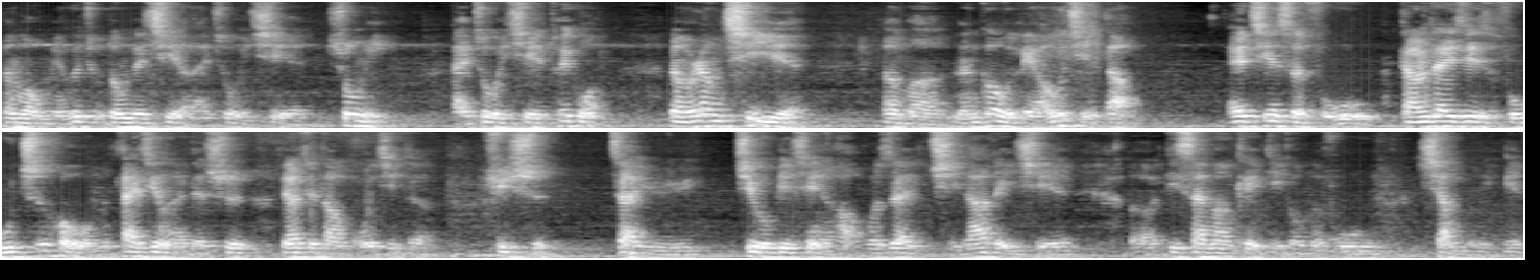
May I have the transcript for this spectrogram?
那么我们也会主动对企业来做一些说明，来做一些推广，那么让企业那么能够了解到 ATS 的服务，当然在 ATS 服务之后，我们带进来的是了解到国际的趋势，在于气候变迁也好，或者在其他的一些呃第三方可以提供的服务项目里面。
